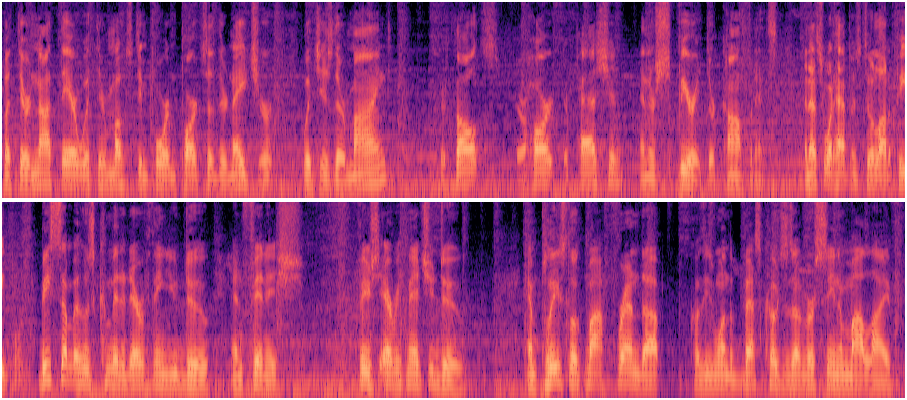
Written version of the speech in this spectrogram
but they're not there with their most important parts of their nature, which is their mind, their thoughts, their heart, their passion, and their spirit, their confidence. And that's what happens to a lot of people. Be somebody who's committed everything you do and finish. Finish everything that you do. And please look my friend up because he's one of the best coaches I've ever seen in my life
